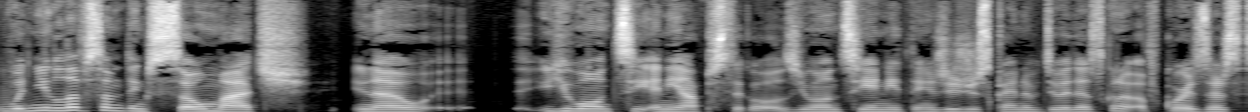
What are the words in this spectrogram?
when you love something so much you know you won't see any obstacles. You won't see anything you just kind of do it. There's gonna of course there's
